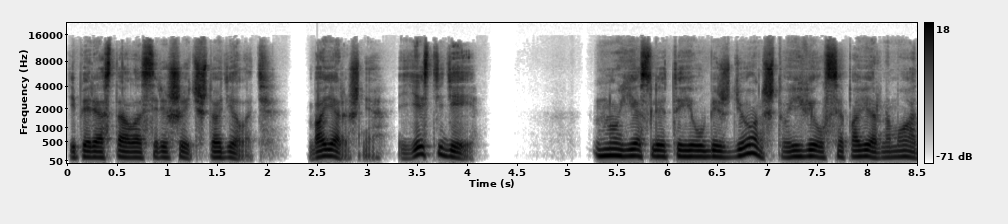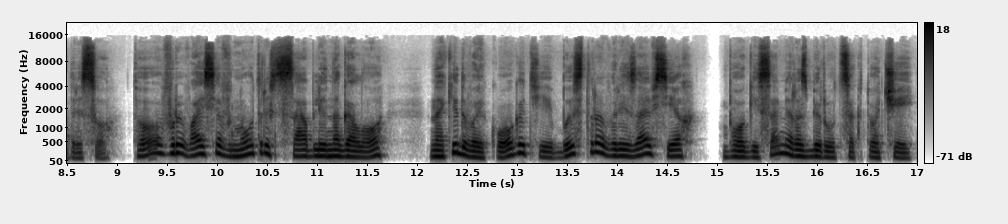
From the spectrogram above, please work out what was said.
«Теперь осталось решить, что делать. Боярышня, есть идеи?» «Ну, если ты убежден, что явился по верному адресу, то врывайся внутрь с саблей наголо, накидывай коготь и быстро вырезай всех. Боги сами разберутся, кто чей.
